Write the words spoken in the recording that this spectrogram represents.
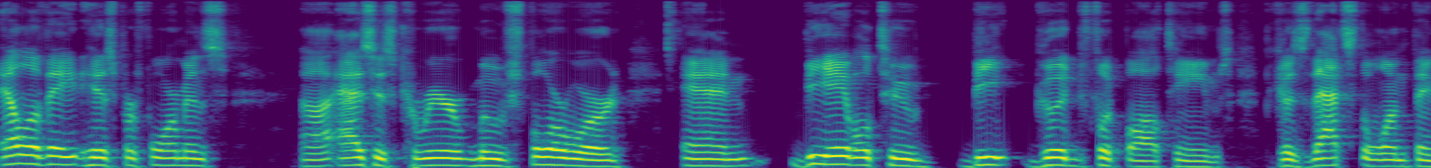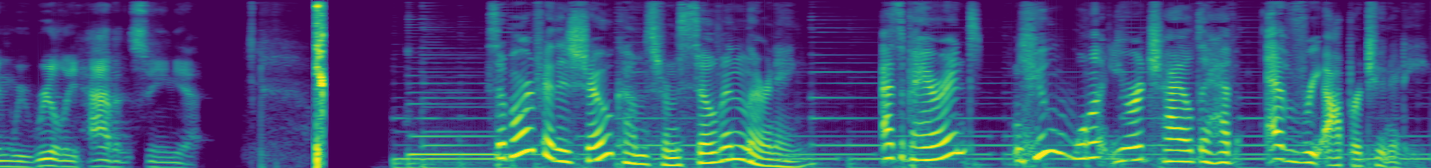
elevate his performance uh, as his career moves forward and be able to beat good football teams because that's the one thing we really haven't seen yet. Support for this show comes from Sylvan Learning. As a parent, you want your child to have every opportunity,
